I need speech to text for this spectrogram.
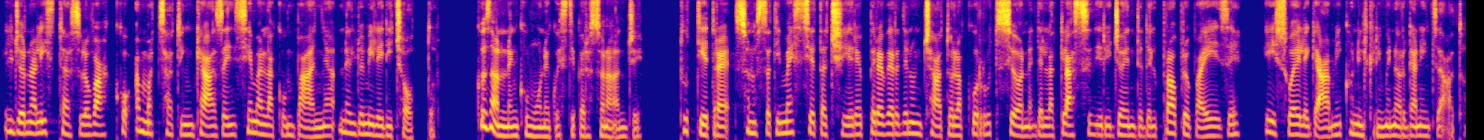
il giornalista slovacco ammazzato in casa insieme alla compagna nel 2018. Cosa hanno in comune questi personaggi? Tutti e tre sono stati messi a tacere per aver denunciato la corruzione della classe dirigente del proprio paese e i suoi legami con il crimine organizzato.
